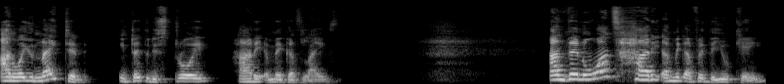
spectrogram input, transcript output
and were united in trying to destroy Harry and Meghan's lives. And then once Harry and Meghan fled the UK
